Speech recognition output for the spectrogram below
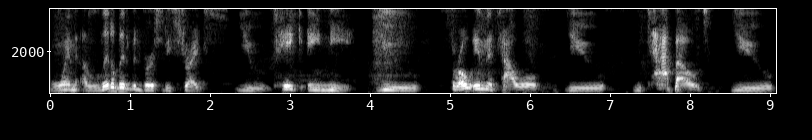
when a little bit of adversity strikes, you take a knee, you throw in the towel, you you tap out, you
